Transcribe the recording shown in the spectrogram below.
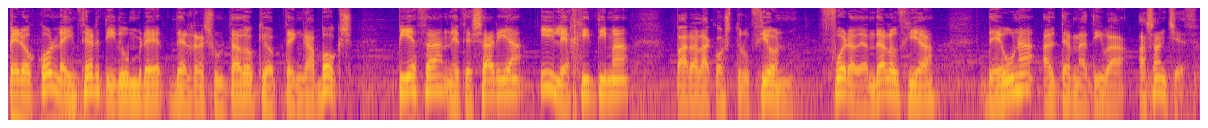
pero con la incertidumbre del resultado que obtenga Vox, pieza necesaria y legítima para la construcción, fuera de Andalucía, de una alternativa a Sánchez.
